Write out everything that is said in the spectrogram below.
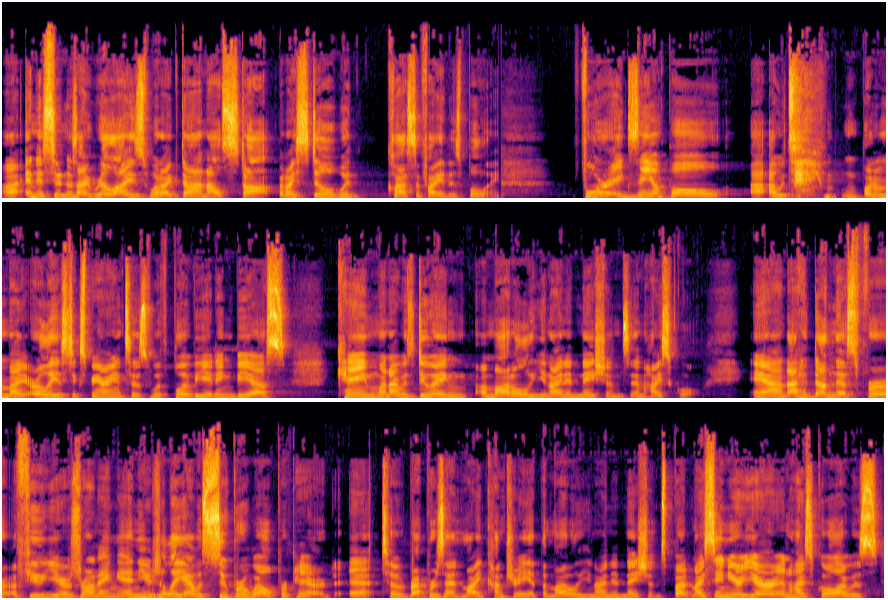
Uh, and as soon as I realize what I've done, I'll stop, but I still would classify it as bullying. For example, I would say one of my earliest experiences with bloviating BS came when I was doing a model United Nations in high school. And I had done this for a few years running, and usually I was super well prepared at, uh, to represent my country at the Model United Nations. But my senior year in high school, I was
